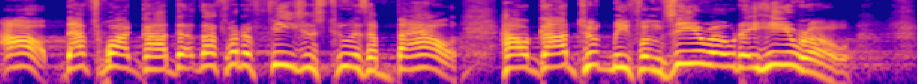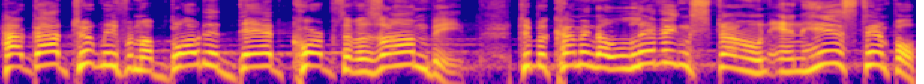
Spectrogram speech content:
up. That's what God That's what Ephesians 2 is about. How God took me from zero to hero. How God took me from a bloated, dead corpse of a zombie to becoming a living stone in His temple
